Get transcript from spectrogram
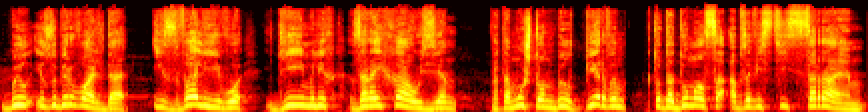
был из Убервальда, и звали его Геймлих Зарайхаузен, потому что он был первым, кто додумался обзавестись сараем.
